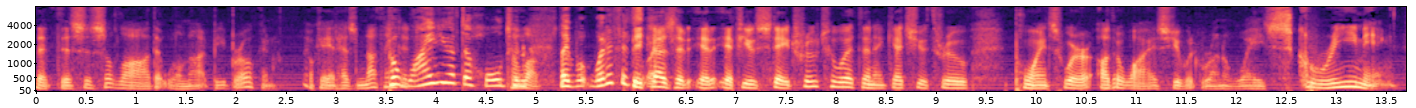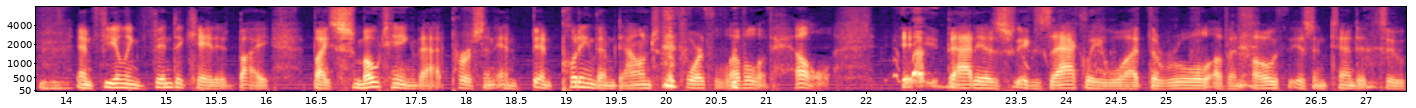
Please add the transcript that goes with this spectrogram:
that this is a law that will not be broken. Okay, it has nothing. But to, why do you have to hold to, to love. Like, what, what if it's like- because it, it, if you stay true to it, then it gets you through points where otherwise you would run away screaming Mm-hmm. and feeling vindicated by by smoting that person and, and putting them down to the fourth level of hell. I that is exactly what the rule of an oath is intended to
